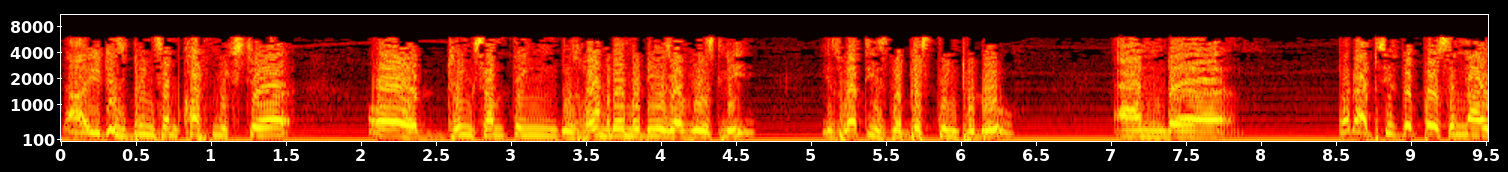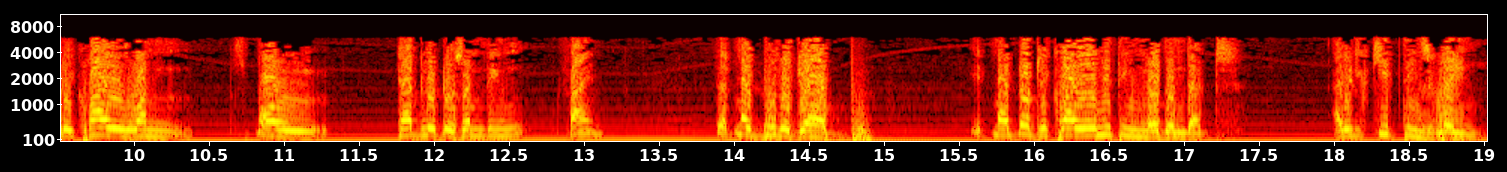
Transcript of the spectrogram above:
Now you just bring some cough mixture or drink something, these home remedies obviously, is what is the best thing to do. And uh, perhaps if the person now requires one small tablet or something, fine. That might do the job. It might not require anything more than that. And it'll keep things going.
